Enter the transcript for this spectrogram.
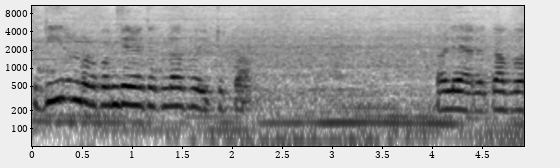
திடீர்னு ஒரு கொஞ்ச நேரத்துக்குள்ளே போயிட்டுப்பா. வழியாக இருக்கு அப்போ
